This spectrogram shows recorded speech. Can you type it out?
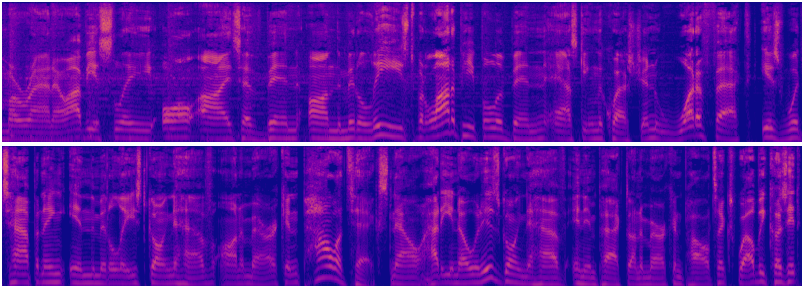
Morano. Obviously, all eyes have been on the Middle East, but a lot of people have been asking the question what effect is what's happening in the Middle East going to have on American politics? Now, how do you know it is going to have an impact on American politics? Well, because it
